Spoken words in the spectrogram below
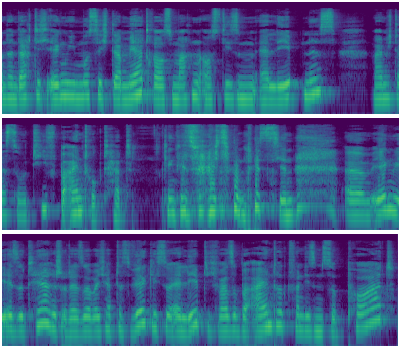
Und dann dachte ich, irgendwie muss ich da mehr draus machen aus diesem Erlebnis, weil mich das so tief beeindruckt hat. Klingt jetzt vielleicht so ein bisschen ähm, irgendwie esoterisch oder so, aber ich habe das wirklich so erlebt. Ich war so beeindruckt von diesem Support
